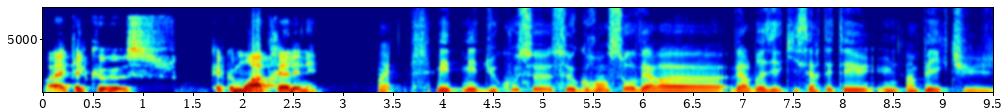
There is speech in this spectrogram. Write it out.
ouais, quelques quelques mois après, elle est née. Ouais. Mais, mais du coup, ce, ce grand saut vers, euh, vers le Brésil, qui certes était un pays que tu,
